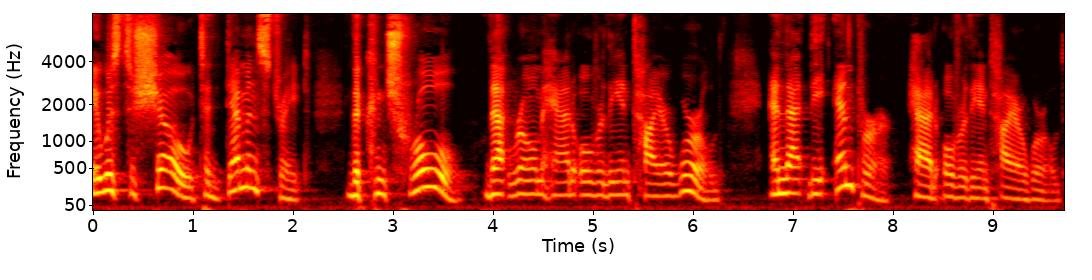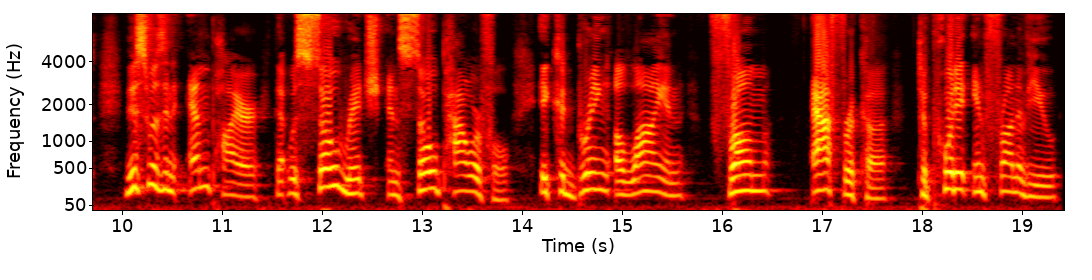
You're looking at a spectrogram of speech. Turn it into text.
It was to show, to demonstrate the control that Rome had over the entire world and that the emperor had over the entire world. This was an empire that was so rich and so powerful, it could bring a lion from Africa to put it in front of you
